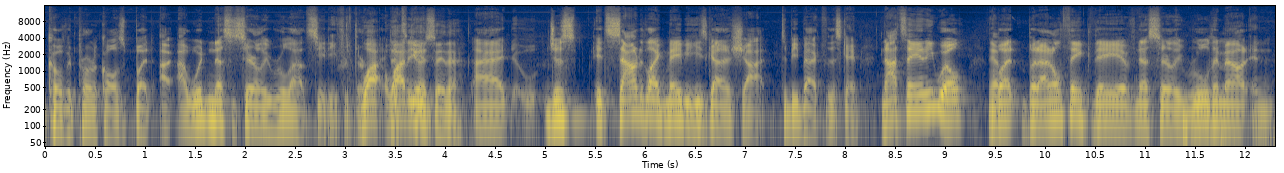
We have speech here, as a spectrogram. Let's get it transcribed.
COVID protocols, but I, I wouldn't necessarily rule out CeeDee for Thursday. Why- why That's do you say that? I just it sounded like maybe he's got a shot to be back for this game. Not saying he will. But but I don't think they have necessarily ruled him out, and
